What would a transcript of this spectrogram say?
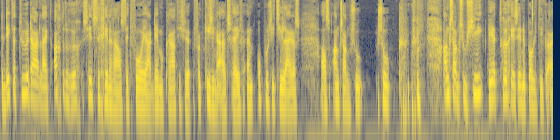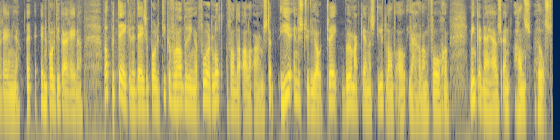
De dictatuur daar lijkt achter de rug sinds de generaals dit voorjaar democratische verkiezingen uitschreven en oppositieleiders als Aung San Suu Suu, Aung San Suu Kyi weer terug is in de, politieke arena, eh, in de politieke arena. Wat betekenen deze politieke veranderingen voor het lot van de allerarmsten? Hier in de studio twee Burma-kenners die het land al jarenlang volgen. Minka Nijhuis en Hans Hulst.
